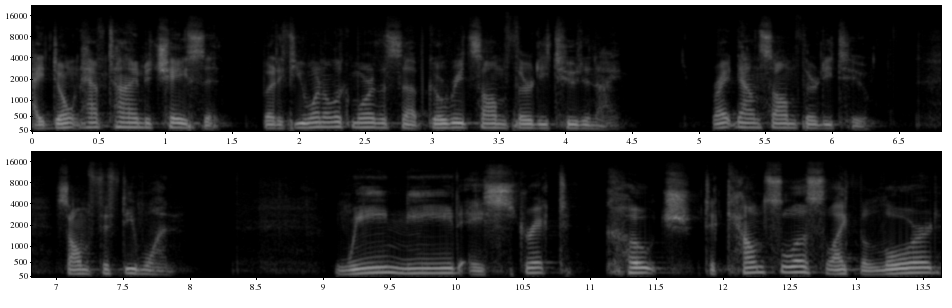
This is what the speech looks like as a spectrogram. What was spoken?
I don't have time to chase it, but if you want to look more of this up, go read Psalm 32 tonight. Write down Psalm 32, Psalm 51. We need a strict coach to counsel us like the Lord,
